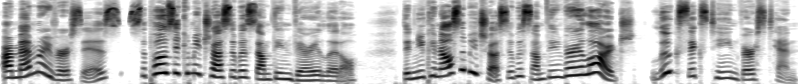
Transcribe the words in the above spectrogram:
Our memory verse is Suppose you can be trusted with something very little, then you can also be trusted with something very large. Luke 16, verse 10.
